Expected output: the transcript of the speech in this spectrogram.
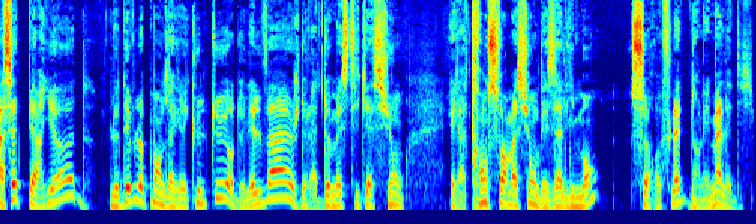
À cette période, le développement de l'agriculture, de l'élevage, de la domestication et la transformation des aliments se reflètent dans les maladies.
